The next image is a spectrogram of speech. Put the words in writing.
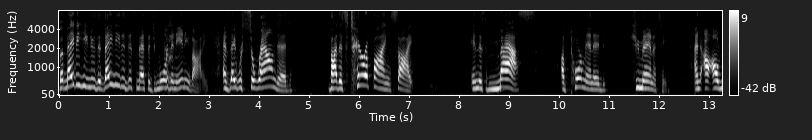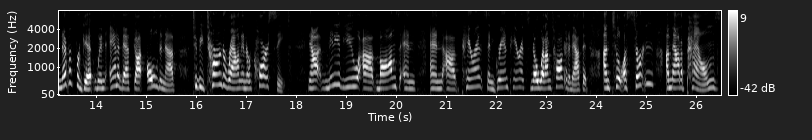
but maybe he knew that they needed this message more than anybody as they were surrounded by this terrifying sight in this mass of tormented humanity. And I'll never forget when Annabeth got old enough to be turned around in her car seat. Now, many of you uh, moms and, and uh, parents and grandparents know what I'm talking about that until a certain amount of pounds,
